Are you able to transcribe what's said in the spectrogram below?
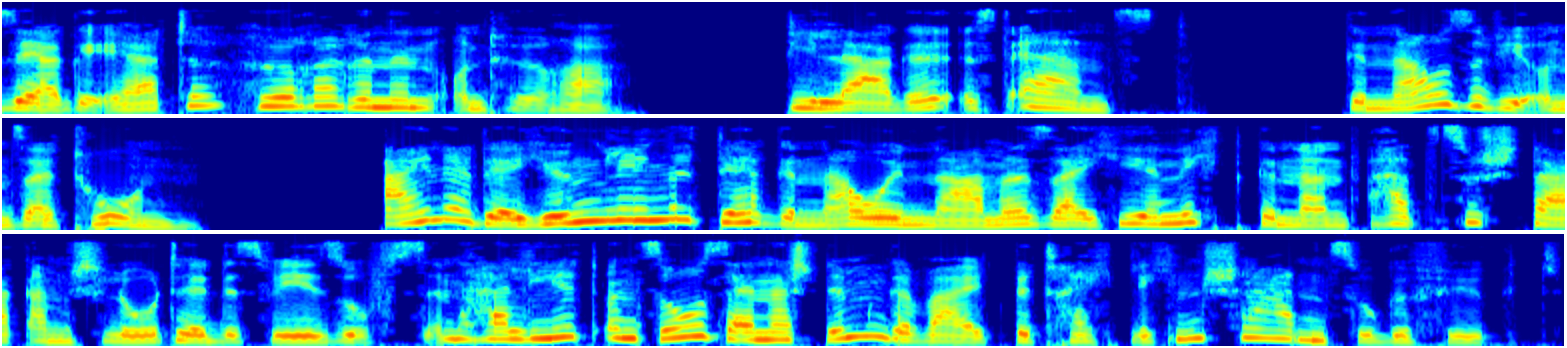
Sehr geehrte Hörerinnen und Hörer, die Lage ist ernst. Genauso wie unser Ton. Einer der Jünglinge, der genaue Name sei hier nicht genannt, hat zu stark am Schlote des Vesuvs inhaliert und so seiner Stimmgewalt beträchtlichen Schaden zugefügt.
